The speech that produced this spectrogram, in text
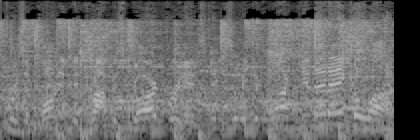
for his opponent to drop his guard for an instant so he can lock in that ankle lock.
